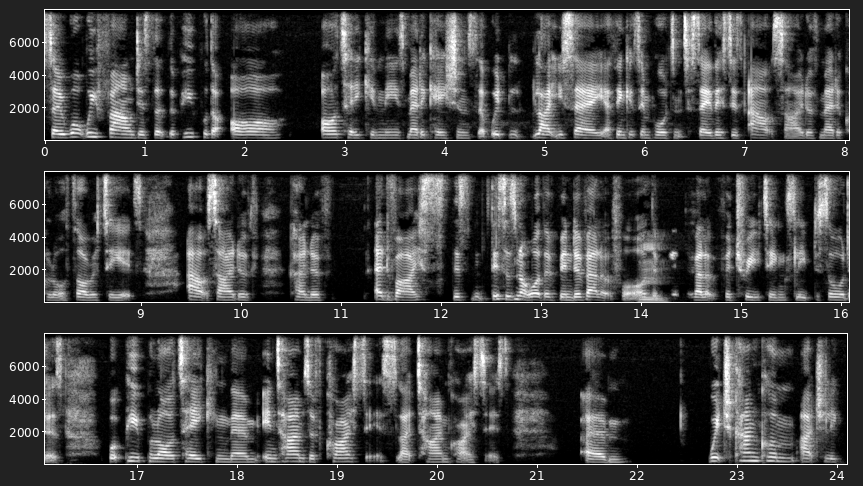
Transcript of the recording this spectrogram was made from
so what we found is that the people that are are taking these medications that would like you say i think it's important to say this is outside of medical authority. It's outside of kind of advice. This this is not what they've been developed for. Mm. they've been developed for treating sleep disorders. But people are taking them in times of crisis like time crisis um, which can come actually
